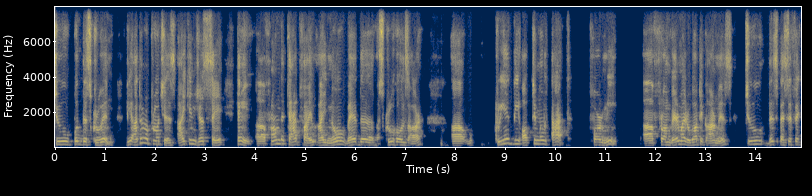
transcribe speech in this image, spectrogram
to put the screw in. The other approach is I can just say, hey, uh, from the CAD file, I know where the screw holes are. Uh, create the optimal path for me uh, from where my robotic arm is to this specific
